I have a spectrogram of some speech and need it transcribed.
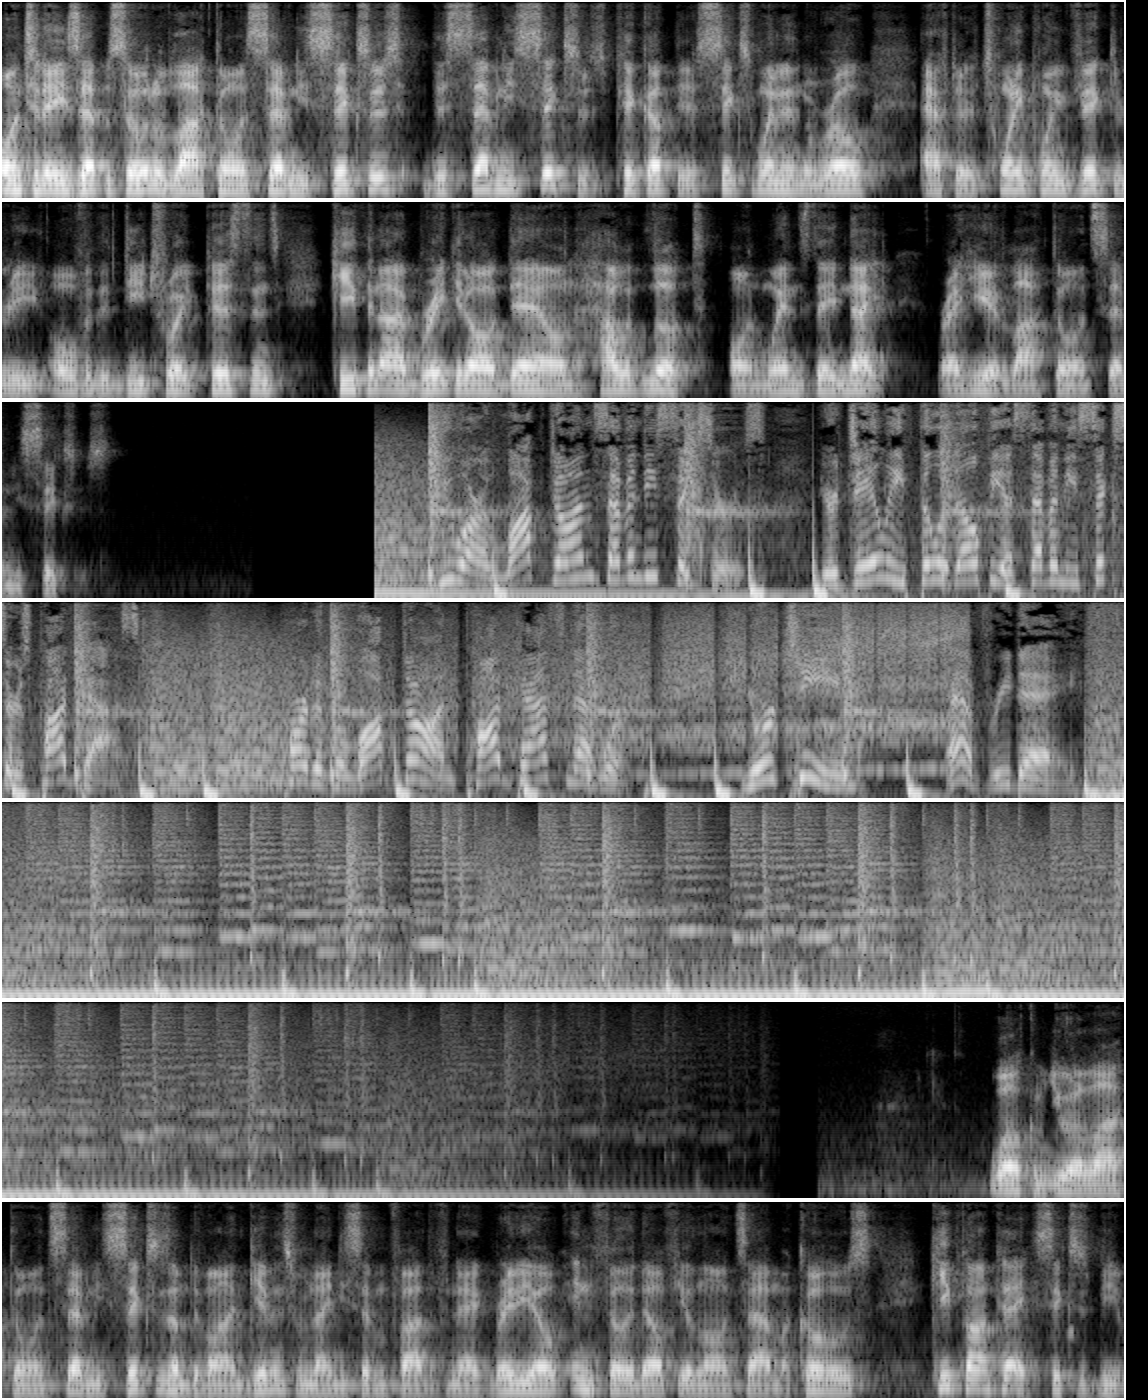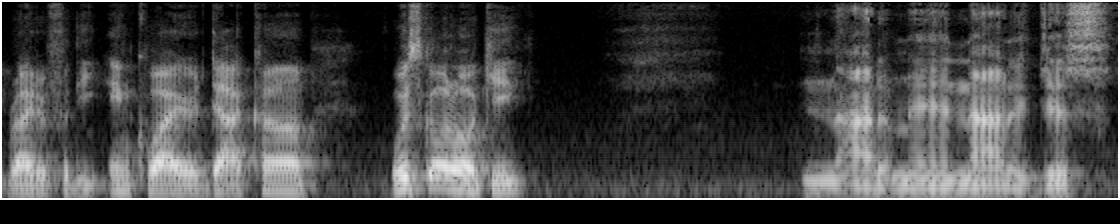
On today's episode of Locked On 76ers, the 76ers pick up their sixth win in a row after a 20 point victory over the Detroit Pistons. Keith and I break it all down, how it looked on Wednesday night, right here, Locked On 76ers. You are Locked On 76ers, your daily Philadelphia 76ers podcast. Part of the Locked On Podcast Network. Your team every day. Welcome. You are locked on 76ers. I'm Devon Givens from 97.5 The Fanatic Radio in Philadelphia alongside my co-host, Keith Pompey, Sixers beat writer for the Inquirer.com. What's going on, Keith? Nada, man. Nada. Just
